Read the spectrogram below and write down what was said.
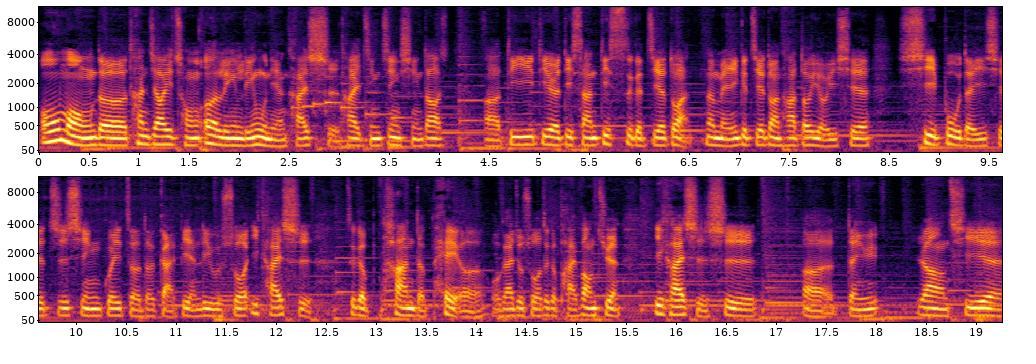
欧盟的碳交易从二零零五年开始，它已经进行到呃第一、第二、第三、第四个阶段。那每一个阶段它都有一些细部的一些执行规则的改变。例如说，一开始这个碳的配额，我刚才就说这个排放券一开始是呃等于让企业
